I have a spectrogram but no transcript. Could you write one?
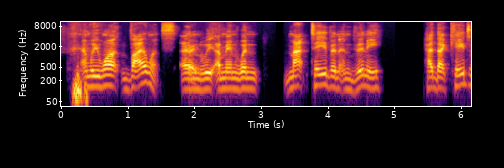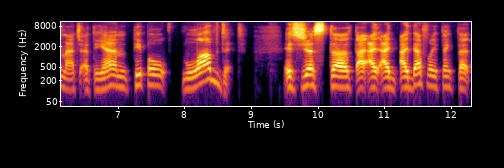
and we want violence. And right. we, I mean, when Matt Taven and Vinny had that cage match at the end, people loved it it's just uh, I, I I definitely think that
